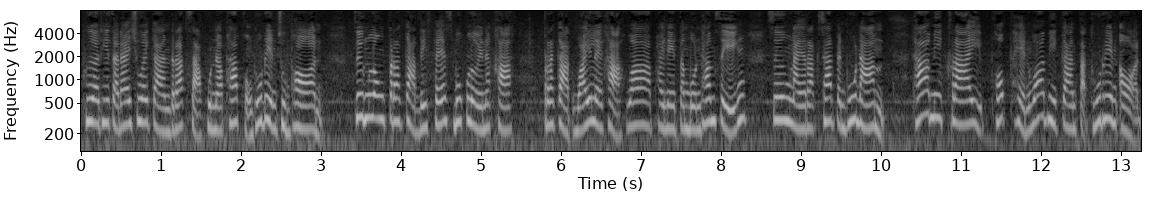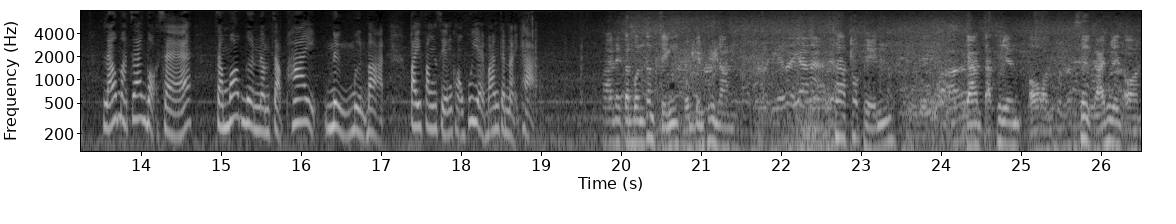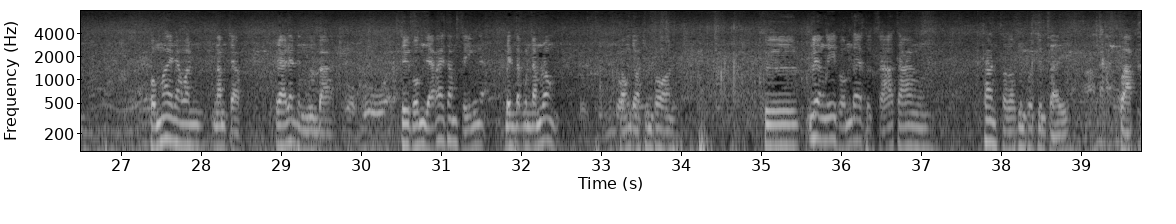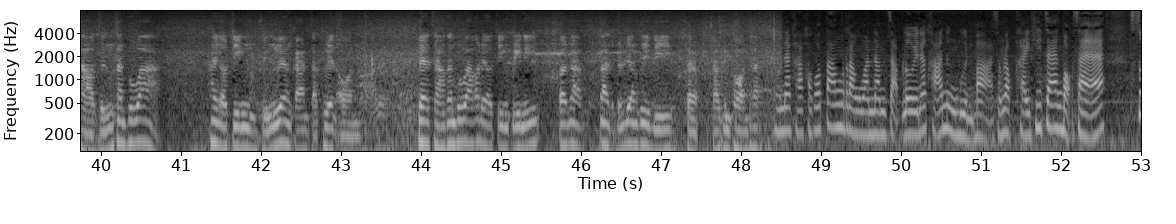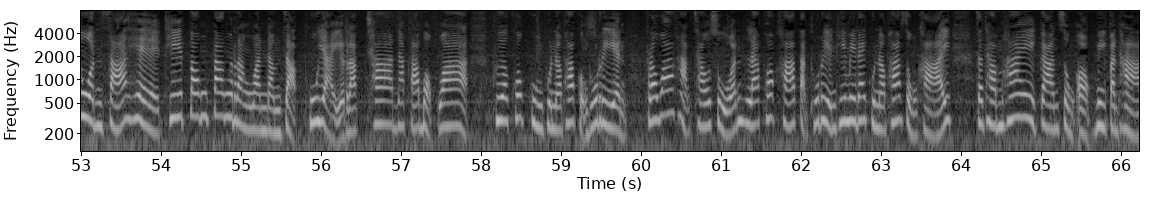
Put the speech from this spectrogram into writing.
เพื่อที่จะได้ช่วยการรักษาคุณภาพของทุเรียนชุมพร จึงลงประกาศใน Facebook เลยนะคะ ประกาศไว้เลยค่ะ ว่าภายในตำบลถ้ำสิงห์ซึ่งนายรักชาติเป็นผู้นำถ้ามีใครพบเห็นว่ามีการตัดทุเรียนอ่อน แล้วมาแจ้งเบาะแสจะมอบเงินนำจับให้ 10,000 บาท ไปฟังเสียงของผู้ใหญ่บ้านกันหน่อยค่ะ ภายในตำบลต้นสิงผมเป็นผู้นำถ้าพบเห็นการตัดทุเรียนอ่อน ซื้อขายทุเรียนอ่อน ผมให้รางวัลนำจับรายละหนึ่งหมื่นบาทคือผมอยากให้ต้นสิงเนี่ยเป็นตำบลนำร่องของจังหวัดชุมพร คือเรื่องนี้ผมได้ปรึกษาทางท่านสสชุมพลจุนใสฝากข่าวถึงท่านผู้ว่าให้เอาจริงถึงเรื่องการตัดทุเรียนอ่อนและทางท่านผู้ว่าก็ได้เอาจริงปีนี้ก็น่าน่าจะเป็นเรื่องที่ดีสำหรับชาวชุมพรนะครับนะคะเขาก็ตั้งรางวัลนำจับเลยนะคะ10,000 บาทสำหรับใครที่แจ้งเบาะแส ส่วนสาเหตุที่ต้องตั้งรางวัลนำจับผู้ใหญ่รักชาตินะคะ บอกว่าเพื่อควบคุมคุณภาพของทุเรียน เพราะว่าหากชาวสวนและพ่อค้าตัดทุเรียนที่ไม่ได้คุณภาพส่งขาย จะทำให้การส่งออกมีปัญหา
